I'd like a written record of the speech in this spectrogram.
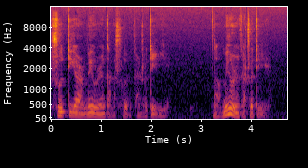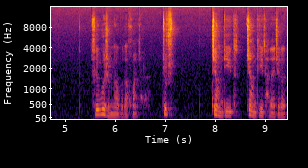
说第二，没有人敢说敢说第一，啊，没有人敢说第一，所以为什么要把他换下来？就是降低他降低他的这个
